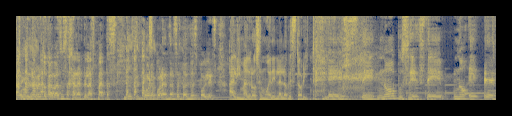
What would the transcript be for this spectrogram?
Va a venir Roberto Cavazos a jalarte las patas. Por, por andar soltando spoilers. Ali Magro se muere en la Love Story. Este, no, pues este, no, eh, eh,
